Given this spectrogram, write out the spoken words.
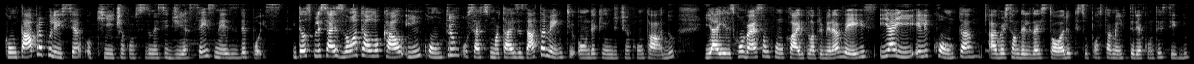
contar para a polícia o que tinha acontecido nesse dia seis meses depois. Então, os policiais vão até o local e encontram os restos mortais exatamente onde a Candy tinha contado. E aí eles conversam com o Clyde pela primeira vez e aí ele conta a versão dele da história, o que supostamente teria acontecido.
